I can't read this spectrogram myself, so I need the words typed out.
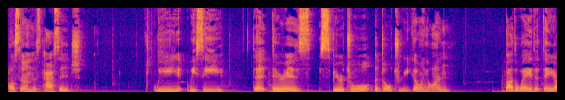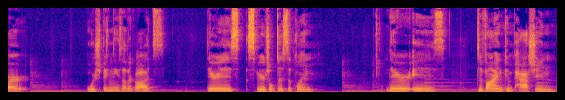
also in this passage we we see that there is spiritual adultery going on by the way that they are worshiping these other gods. There is spiritual discipline. There is divine compassion.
